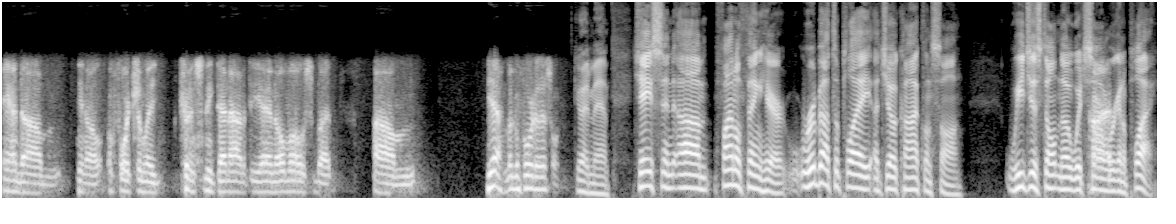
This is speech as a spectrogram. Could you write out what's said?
And um, you know, unfortunately couldn't sneak that out at the end almost, but um, yeah, looking forward to this one. Good man, Jason. Um, final thing here: we're about to play a Joe Conklin song. We just don't know which song right. we're going to play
